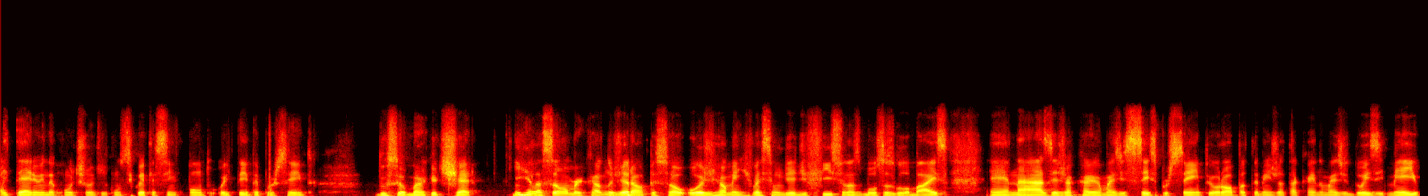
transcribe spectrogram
Ethereum ainda continua aqui com 55,80% do seu market share. Em relação ao mercado no geral, pessoal, hoje realmente vai ser um dia difícil nas bolsas globais. É, na Ásia já caiu mais de 6%, Europa também já está caindo mais de 2,5%.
